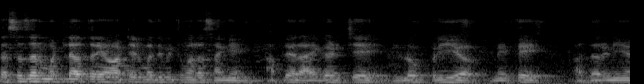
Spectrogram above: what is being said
तसं जर म्हटलं तर या हॉटेलमध्ये मी तुम्हाला सांगेन आपल्या रायगडचे लोकप्रिय नेते आदरणीय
